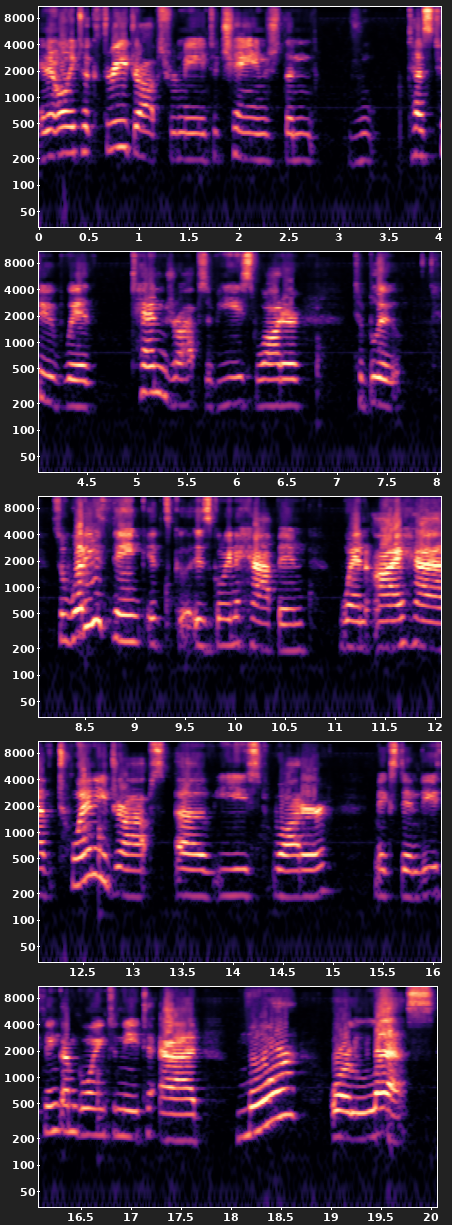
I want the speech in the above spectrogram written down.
and it only took three drops for me to change the test tube with 10 drops of yeast water to blue. So what do you think is going to happen when I have 20 drops of yeast water mixed in? Do you think I'm going to need to add more or less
